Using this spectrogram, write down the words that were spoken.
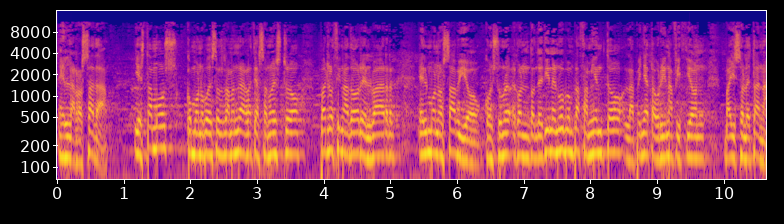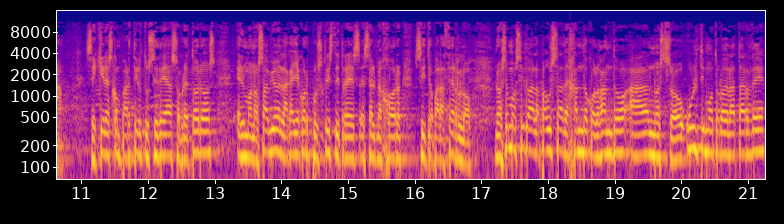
en La Rosada. Y estamos, como no puede ser de otra manera, gracias a nuestro patrocinador, el bar El Monosabio, con su, donde tiene nuevo emplazamiento la Peña Taurina Afición Vallisoletana. Si quieres compartir tus ideas sobre toros, El Monosabio en la calle Corpus Christi 3 es el mejor sitio para hacerlo. Nos hemos ido a la pausa dejando colgando a nuestro último toro de la tarde,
